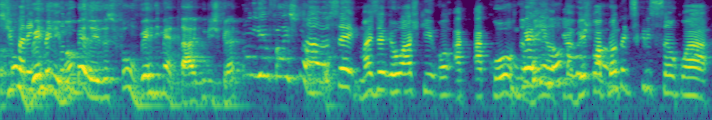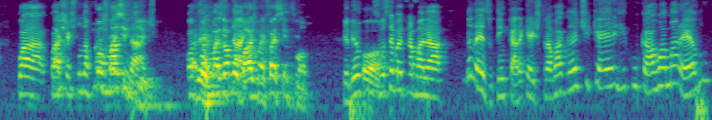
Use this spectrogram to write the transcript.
Se for um verde limão, beleza. Se for um verde metálico discreto, ninguém vai falar isso, não. Não, pô. eu sei, mas eu, eu acho que a, a cor o também tem a ver com a própria descrição, com a, com a, com a questão da formalidade. Pode mas é uma bobagem, mas faz sentido. Entendeu? Se você vai trabalhar beleza, tem cara que é extravagante e quer ir com carro amarelo,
